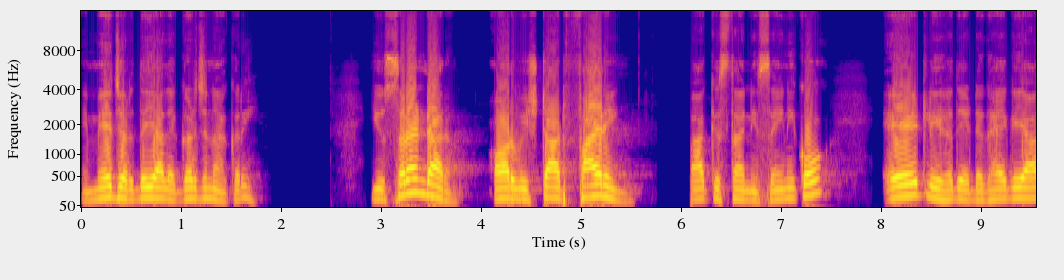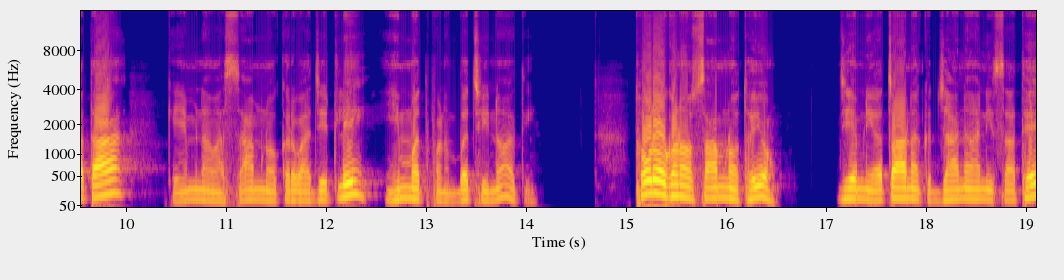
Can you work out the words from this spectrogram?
એ મેજર દયાલે ગર્જના કરી you surrender or we start firing Pakistani સૈનિકો એટલી હદે ડઘાઈ ગયા હતા કે એમનામાં સામનો કરવા જેટલી હિંમત પણ બચી ન હતી. થોડો ઘણો સામનો થયો, જે એમની અચાનક જાનહાની સાથે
